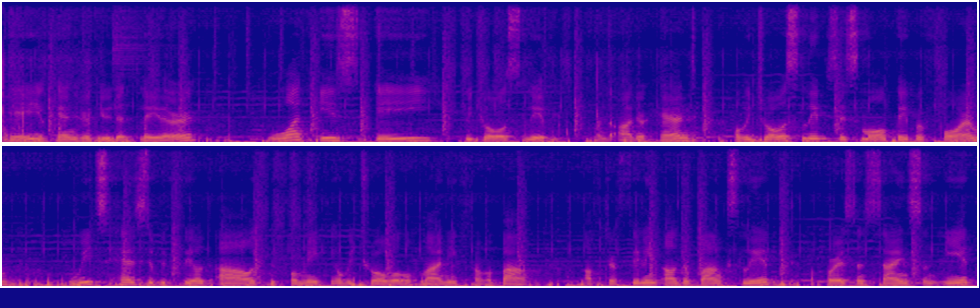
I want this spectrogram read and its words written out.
Okay, you can review that later. What is a withdrawal slip? On the other hand, a withdrawal slip is a small paper form which has to be filled out before making a withdrawal of money from a bank. After filling out the bank slip, a person signs on it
